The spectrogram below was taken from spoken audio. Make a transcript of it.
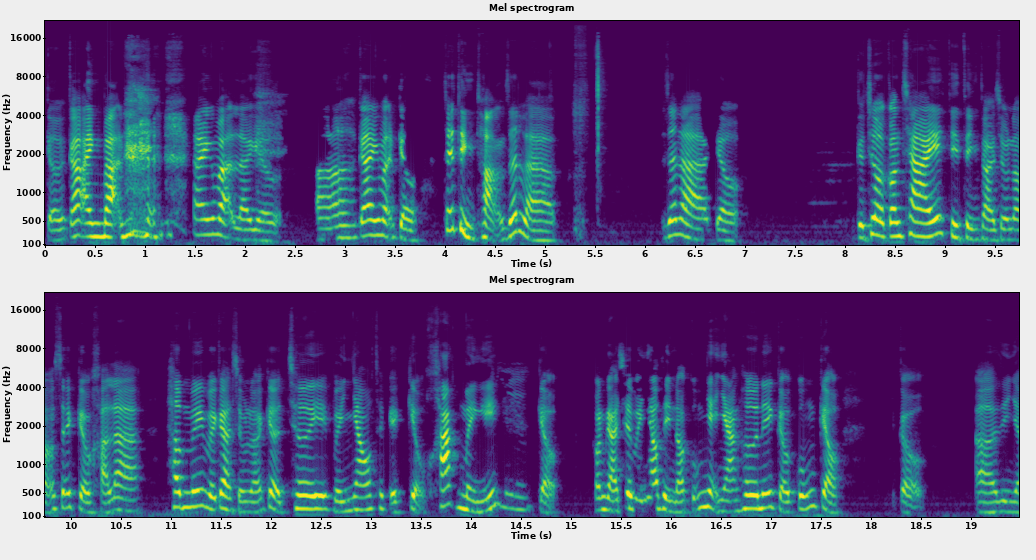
kiểu các anh bạn các anh bạn là kiểu à, các anh bạn kiểu sẽ thỉnh thoảng rất là rất là kiểu kiểu chung là con trai ấy, thì thỉnh thoảng chúng nó cũng sẽ kiểu khá là hâm ấy với cả chúng nó kiểu chơi với nhau theo cái kiểu khác mình ấy Ừ. kiểu con gái chơi với nhau thì nó cũng nhẹ nhàng hơn ấy kiểu cũng kiểu kiểu à, gì nhỉ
